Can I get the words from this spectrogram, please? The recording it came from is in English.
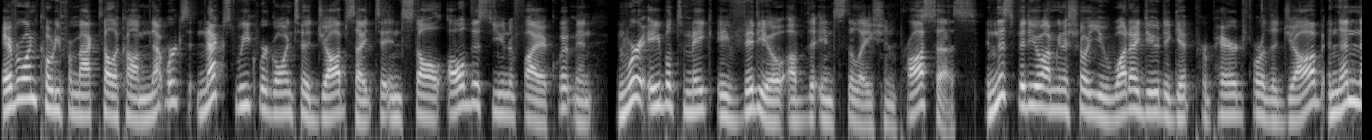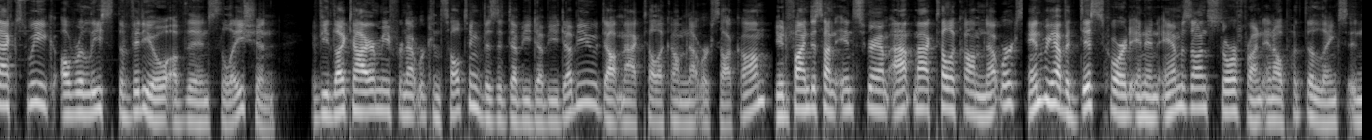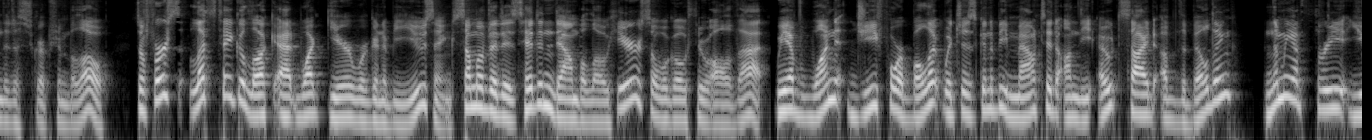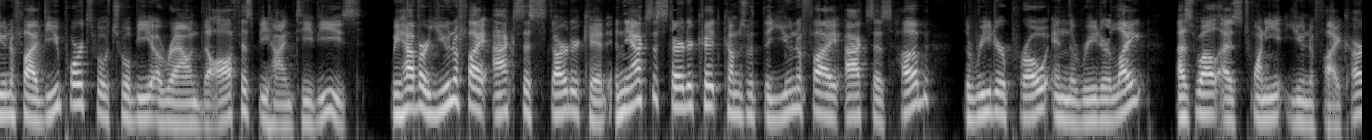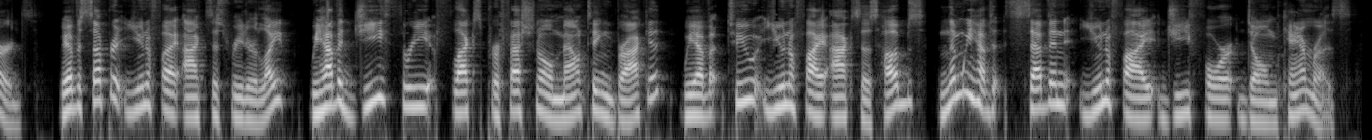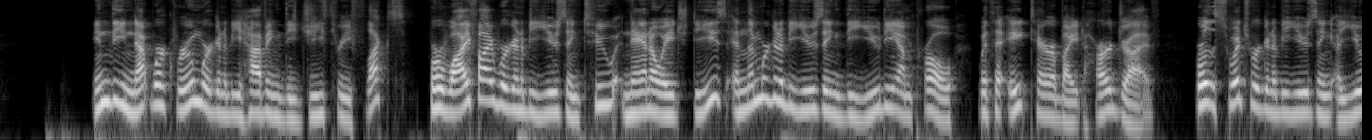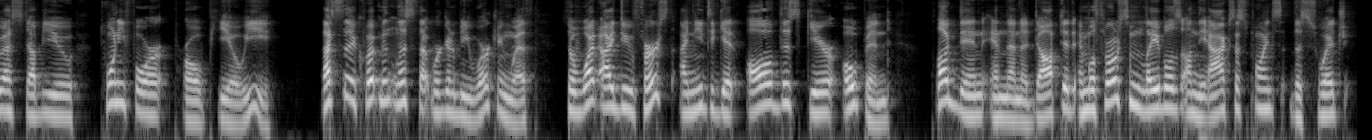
Hey everyone, Cody from Mac Telecom Networks. Next week, we're going to a job site to install all this UniFi equipment, and we're able to make a video of the installation process. In this video, I'm going to show you what I do to get prepared for the job, and then next week, I'll release the video of the installation. If you'd like to hire me for network consulting, visit www.mactelecomnetworks.com. You'd find us on Instagram at MacTelecomNetworks, and we have a Discord in an Amazon storefront, and I'll put the links in the description below. So first, let's take a look at what gear we're going to be using. Some of it is hidden down below here, so we'll go through all of that. We have one G4 bullet, which is going to be mounted on the outside of the building. And then we have three UniFi viewports, which will be around the office behind TVs. We have our UniFi Access Starter Kit, and the Access Starter Kit comes with the UniFi Access Hub, the Reader Pro, and the Reader Lite, as well as 20 UniFi cards. We have a separate UniFi Access Reader Lite, we have a G3 Flex professional mounting bracket. We have two UniFi access hubs, and then we have seven UniFi G4 dome cameras. In the network room, we're going to be having the G3 Flex. For Wi-Fi, we're going to be using two Nano HDs, and then we're going to be using the UDM Pro with the 8 terabyte hard drive. For the switch, we're going to be using a USW 24 Pro PoE. That's the equipment list that we're going to be working with. So what I do first, I need to get all this gear opened, plugged in, and then adopted. And we'll throw some labels on the access points, the switch,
